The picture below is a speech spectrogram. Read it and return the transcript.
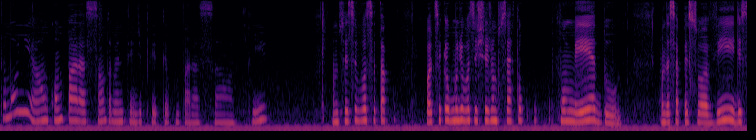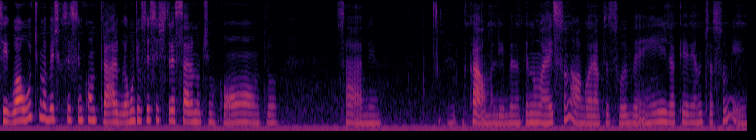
Tem uma união, comparação, também não entendi porque tem comparação aqui. Eu não sei se você tá. Pode ser que algum de vocês esteja um certo com medo quando essa pessoa vir, de ser igual a última vez que vocês se encontraram. Algum de vocês se estressaram no último encontro, sabe? Calma, Libra, que não é isso não. Agora a pessoa vem já querendo te assumir.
